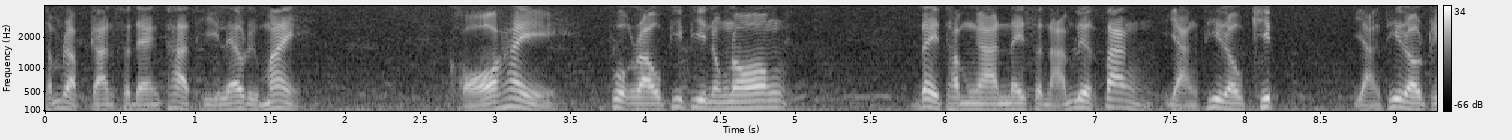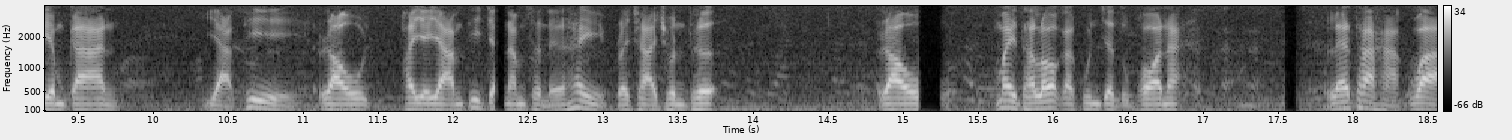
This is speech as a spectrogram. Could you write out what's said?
สำหรับการแสดงท่าทีแล้วหรือไม่ ขอให้พวกเราพี่ๆน้องๆ ได้ทำงานในสนามเลือกตั้ง อย่างที่เราคิด อย่างที่เราเตรียมการ อยางที่เราพยายามที่จะนำเสนอให้ประชาชนเถอะ เราไม่ทะเลาะกับคุณจตุพรนะ และถ้าหากว่า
